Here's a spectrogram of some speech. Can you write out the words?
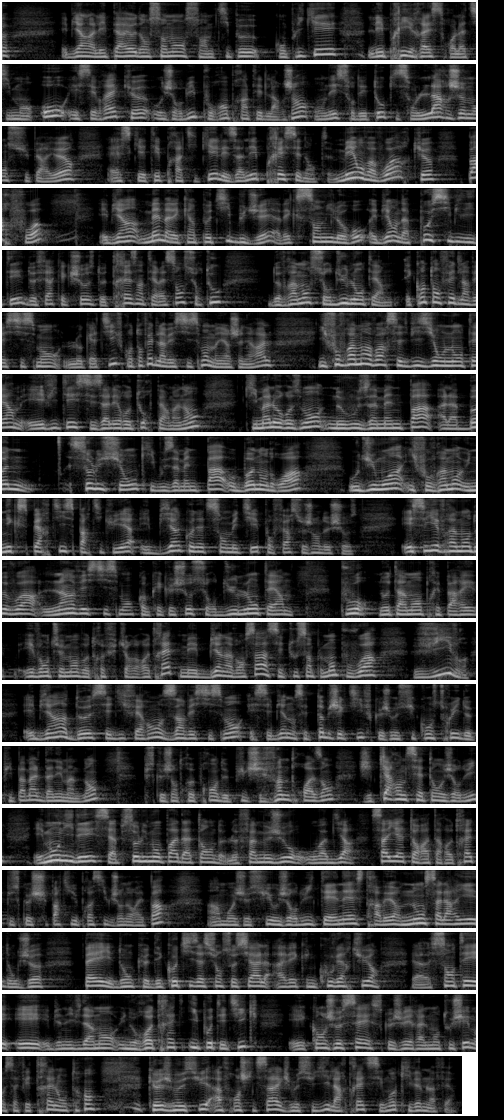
eh bien, les périodes en ce moment sont un petit peu compliquées, les prix restent relativement hauts et c'est vrai qu'aujourd'hui, pour emprunter de l'argent, on est sur des taux qui sont largement supérieurs à ce qui a été pratiqué les années précédentes. Mais on va voir que parfois, eh bien, même avec un petit budget, avec 100 000 euros, eh bien, on a possibilité de faire quelque chose de très intéressant, surtout de vraiment sur du long terme. Et quand on fait de l'investissement locatif, quand on fait de l'investissement de manière générale, il faut vraiment avoir cette vision long terme et éviter ces allers-retours permanents qui malheureusement ne vous amènent pas à la bonne solution, qui ne vous amènent pas au bon endroit, ou du moins il faut vraiment une expertise particulière et bien connaître son métier pour faire ce genre de choses. Essayez vraiment de voir l'investissement comme quelque chose sur du long terme pour notamment préparer éventuellement votre future retraite, mais bien avant ça, c'est tout simplement pouvoir vivre eh de ces différents investissements. Et c'est bien dans cet objectif que je me suis construit depuis pas mal d'années maintenant, puisque j'entreprends depuis que j'ai 23 ans, j'ai 47 ans aujourd'hui. Et mon idée, c'est absolument pas d'attendre le fameux jour où on va me dire « ça y est, tu ta retraite », puisque je suis parti du principe que j'en aurai pas. Hein, moi, je suis aujourd'hui TNS, travailleur non salarié, donc je paye donc des cotisations sociales avec une couverture euh, santé et bien évidemment une retraite hypothétique. Et quand je sais ce que je vais réellement toucher, moi ça fait très longtemps que je me suis affranchi de ça et que je me suis dit la retraite c'est moi qui vais me la faire.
